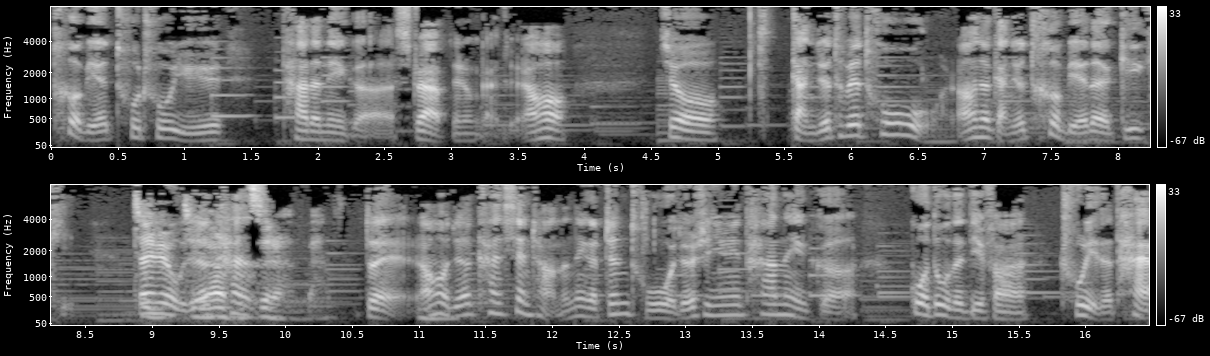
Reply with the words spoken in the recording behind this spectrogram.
特别突出于它的那个 strap 那种感觉，然后就感觉特别突兀，然后就感觉特别的 geeky。但是我觉得看自然吧。对，然后我觉得看现场的那个真图，我觉得是因为它那个过渡的地方处理的太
